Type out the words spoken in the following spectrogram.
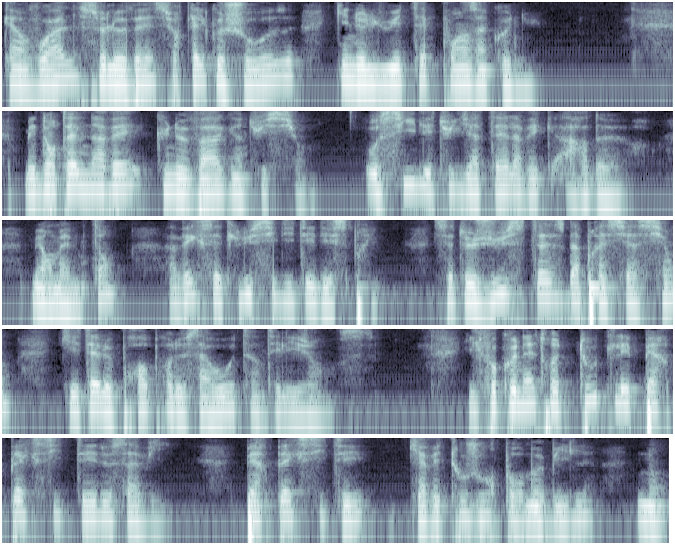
qu'un voile se levait sur quelque chose qui ne lui était point inconnu, mais dont elle n'avait qu'une vague intuition. Aussi l'étudia-t-elle avec ardeur, mais en même temps avec cette lucidité d'esprit, cette justesse d'appréciation qui était le propre de sa haute intelligence. Il faut connaître toutes les perplexités de sa vie, perplexités qui avaient toujours pour mobile, non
